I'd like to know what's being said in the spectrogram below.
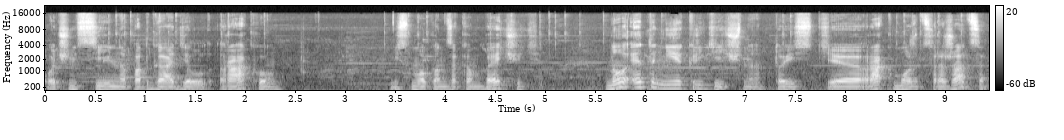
очень сильно подгадил Раку. Не смог он закамбэчить. Но это не критично. То есть э, Рак может сражаться.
